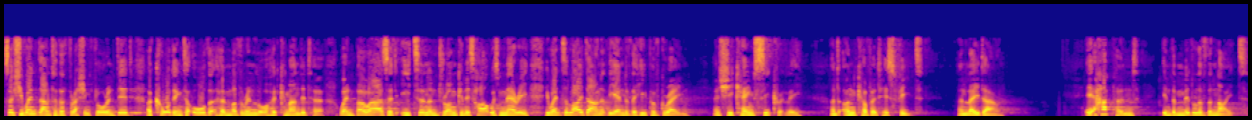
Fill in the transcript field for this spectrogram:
So she went down to the threshing floor and did according to all that her mother-in-law had commanded her. When Boaz had eaten and drunk and his heart was merry, he went to lie down at the end of the heap of grain. And she came secretly and uncovered his feet and lay down. It happened in the middle of the night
